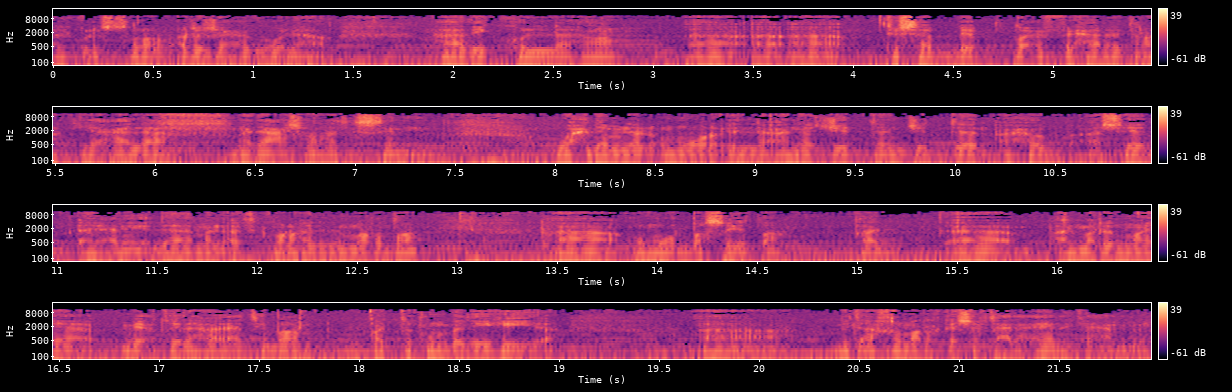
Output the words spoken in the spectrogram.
الكوليسترول ارجع اقولها هذه كلها آآ آآ تسبب ضعف في الحالة الإدراكية على مدى عشرات السنين. واحدة من الأمور اللي أنا جدا جدا أحب اشد يعني دائما أذكرها للمرضى آه، أمور بسيطة قد آه، المريض ما يع- يعطي لها اعتبار وقد تكون بديهية. آه، متى آخر مرة كشفت على عينك يا عمي؟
